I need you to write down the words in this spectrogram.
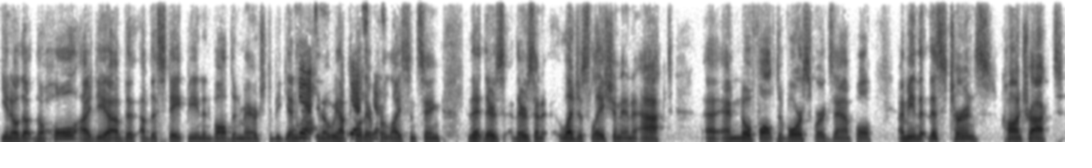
you know, the the whole idea of the of the state being involved in marriage to begin yes. with. You know, we have to yes, go there yes. for licensing. That there's there's an legislation and an act. Uh, and no fault divorce, for example. I mean, that this turns contract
